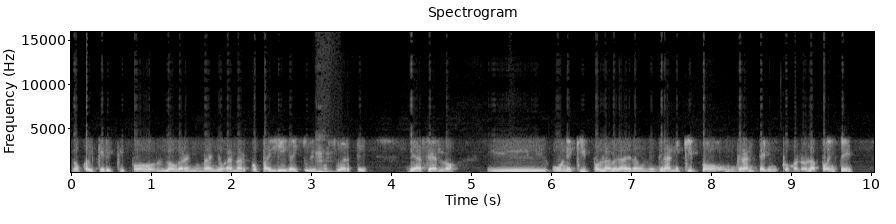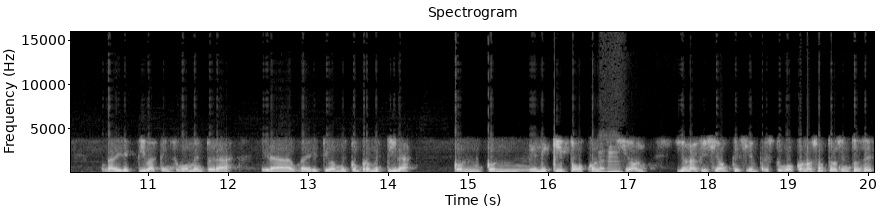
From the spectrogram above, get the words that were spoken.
no cualquier equipo logra en un año ganar Copa y Liga y tuvimos suerte de hacerlo. Eh, un equipo, la verdad, era un gran equipo, un gran técnico Manuel Puente, una directiva que en su momento era, era una directiva muy comprometida con, con el equipo, con la afición, y una afición que siempre estuvo con nosotros. Entonces,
